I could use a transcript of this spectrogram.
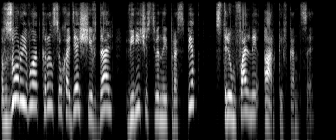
взору его открылся уходящий вдаль величественный проспект с триумфальной аркой в конце.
